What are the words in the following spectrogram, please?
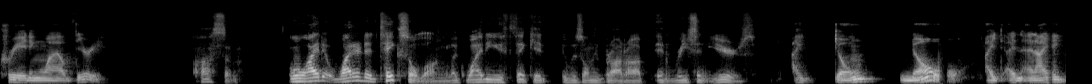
creating wild theory. Awesome. Well, why did why did it take so long? Like why do you think it, it was only brought up in recent years? I don't know i, I and I,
